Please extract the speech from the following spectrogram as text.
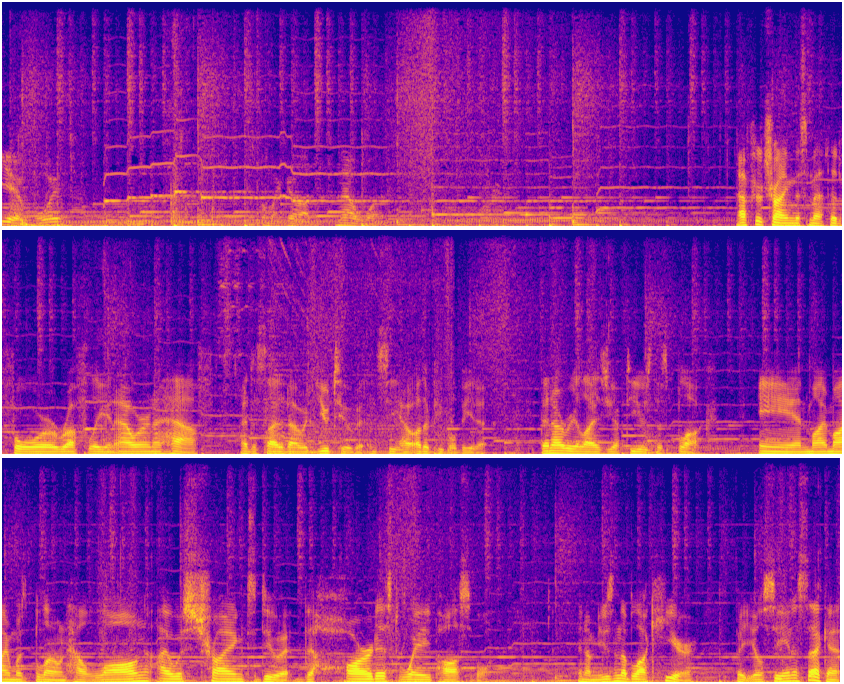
Yeah, boy. Oh my god, now what? After trying this method for roughly an hour and a half, I decided I would YouTube it and see how other people beat it. Then I realized you have to use this block, and my mind was blown how long I was trying to do it the hardest way possible. And I'm using the block here, but you'll see in a second.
